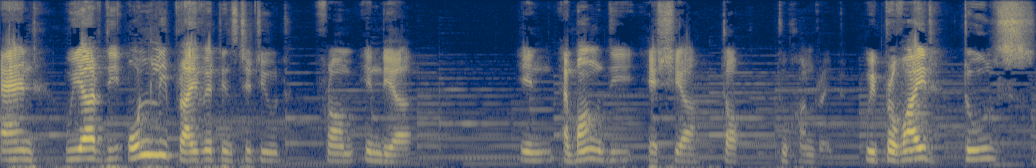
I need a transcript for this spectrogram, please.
And we are the only private institute from India in among the Asia top 200. We provide tools,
